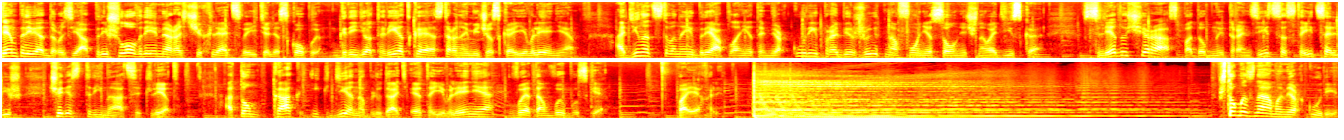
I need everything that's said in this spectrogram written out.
Всем привет, друзья! Пришло время расчехлять свои телескопы. Грядет редкое астрономическое явление. 11 ноября планета Меркурий пробежит на фоне солнечного диска. В следующий раз подобный транзит состоится лишь через 13 лет. О том, как и где наблюдать это явление в этом выпуске. Поехали! Что мы знаем о Меркурии?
